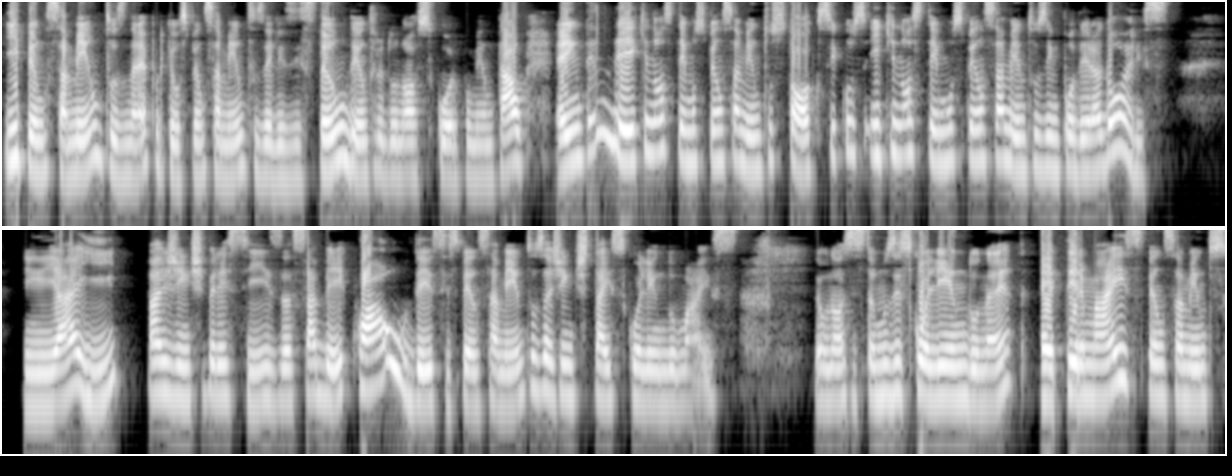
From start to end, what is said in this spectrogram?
e pensamentos, né? Porque os pensamentos eles estão dentro do nosso corpo mental, é entender que nós temos pensamentos tóxicos e que nós temos pensamentos empoderadores. E aí a gente precisa saber qual desses pensamentos a gente está escolhendo mais. Então, nós estamos escolhendo, né, é, ter mais pensamentos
